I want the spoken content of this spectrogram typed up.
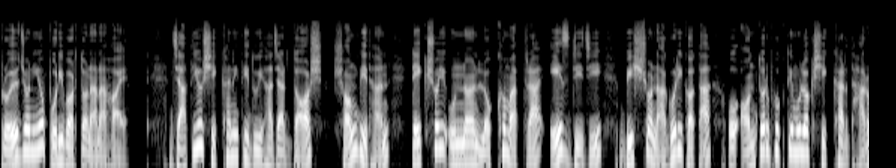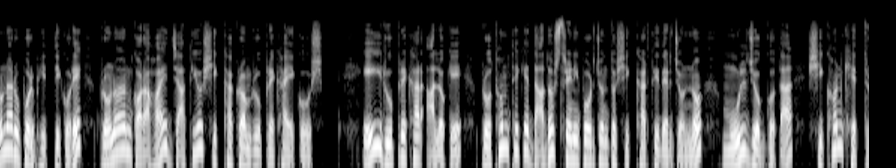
প্রয়োজনীয় পরিবর্তন আনা হয়। জাতীয় শিক্ষানীতি দুই হাজার দশ সংবিধান টেকসই উন্নয়ন লক্ষ্যমাত্রা এসডিজি বিশ্ব নাগরিকতা ও অন্তর্ভুক্তিমূলক শিক্ষার ধারণার উপর ভিত্তি করে প্রণয়ন করা হয় জাতীয় শিক্ষাক্রম রূপরেখা একুশ। এই রূপরেখার আলোকে প্রথম থেকে দ্বাদশ শ্রেণি পর্যন্ত শিক্ষার্থীদের জন্য মূল যোগ্যতা শিখন ক্ষেত্র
